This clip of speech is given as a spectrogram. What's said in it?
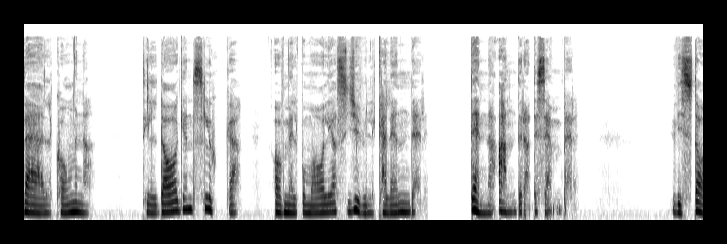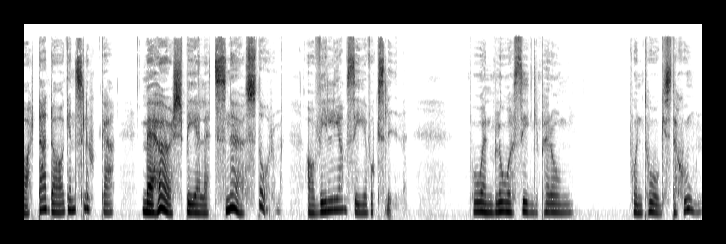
Välkomna till dagens lucka av Melpomalias julkalender denna andra december. Vi startar dagens lucka med hörspelet Snöstorm av William C. Voxlin. På en blåsig perrong på en tågstation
